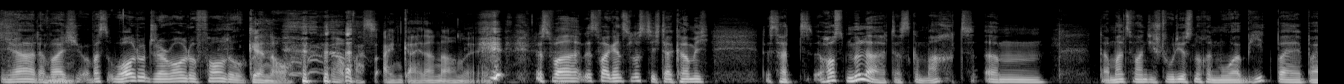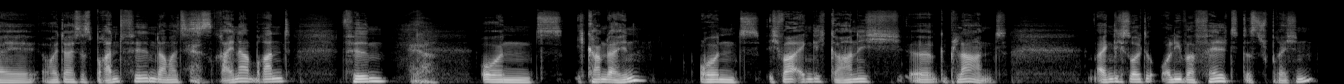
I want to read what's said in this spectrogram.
Ja, da war ähm, ich, was, Waldo Geraldo Faldo. Genau. Ja, was ein geiler Name, ey. Das war, das war ganz lustig. Da kam ich, das hat, Horst Müller hat das gemacht. Ähm, damals waren die Studios noch in Moabit bei, bei, heute heißt es Brandfilm, damals ja. hieß es Rainer Brand Film. Ja. Und ich kam dahin und ich war eigentlich gar nicht äh, geplant. Eigentlich sollte Oliver Feld das sprechen,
